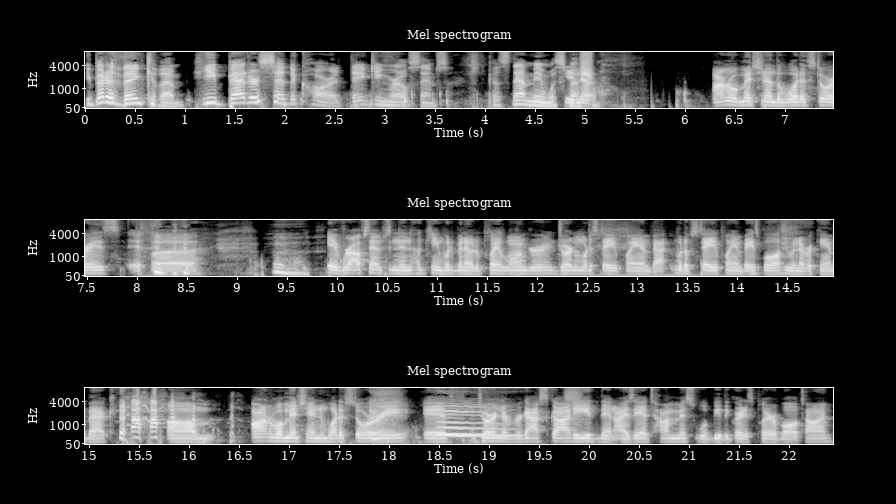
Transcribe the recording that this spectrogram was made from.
he better thank them. He better send a card thanking Ralph Sampson because that man was You know- special. Honorable mention of the what if stories. If uh, if Ralph Sampson and Hakeem would have been able to play longer, Jordan would have stayed playing. Ba- would have stayed playing baseball. He would never came back. um, honorable mention. What if story? If Jordan never got Scottie, then Isiah Thomas would be the greatest player of all time.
